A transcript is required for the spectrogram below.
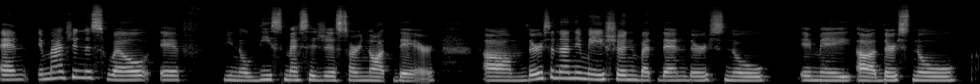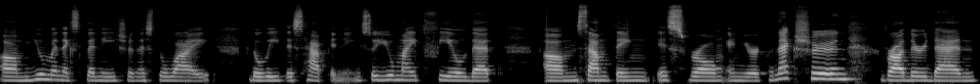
And imagine as well if, you know, these messages are not there. Um, there's an animation, but then there's no image, uh, there's no um, human explanation as to why the wait is happening. So you might feel that um, something is wrong in your connection rather than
